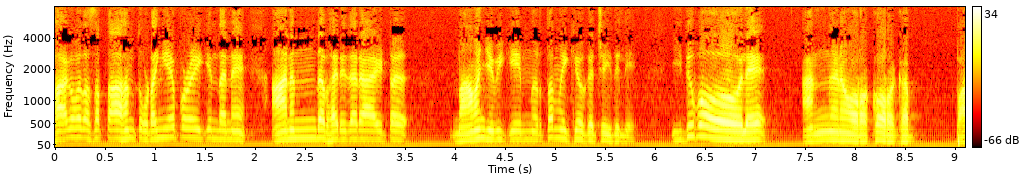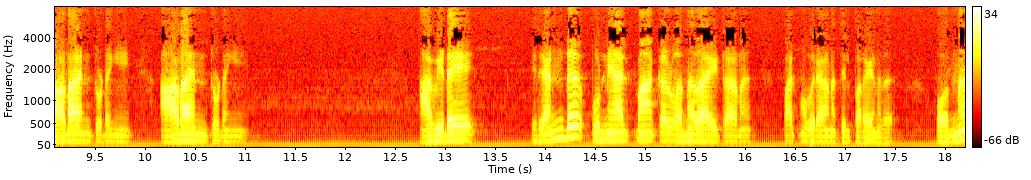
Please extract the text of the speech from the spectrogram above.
ഭാഗവത സപ്താഹം തുടങ്ങിയപ്പോഴേക്കും തന്നെ ആനന്ദഭരിതരായിട്ട് നാമം ജപിക്കുകയും നൃത്തം വയ്ക്കുകയൊക്കെ ചെയ്തില്ലേ? ഇതുപോലെ അങ്ങനെ ഉറക്കുറക്ക പാടാൻ തുടങ്ങി ആടാൻ തുടങ്ങി. അവിടെ രണ്ട് പുണ്യാത്മാക്കൾ വന്നതായിട്ടാണ് പത്മപുരാണത്തിൽ പറയണത്. ഒന്ന്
